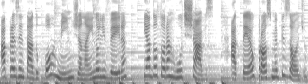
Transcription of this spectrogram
apresentado por mim, Janaína Oliveira, e a doutora Ruth Chaves. Até o próximo episódio.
